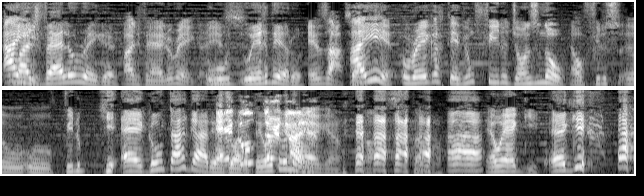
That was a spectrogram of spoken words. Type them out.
Aí- mais velho, o Rhaegar. Mais velho, o Rhaegar. O, o herdeiro. Exato. Certo. Aí, o Rhaegar teve um filho, Jon Snow. É o filho... O, o filho... Que é Egon Targaryen Egon agora, tem outro nome. Egg. Nossa, tá bom. É o Egg. Egg.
